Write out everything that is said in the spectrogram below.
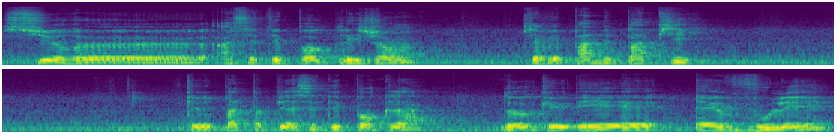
sur, euh, à cette époque, les gens qui n'avaient pas de papier. Qui n'avaient pas de papier à cette époque-là. Donc, et elle voulait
